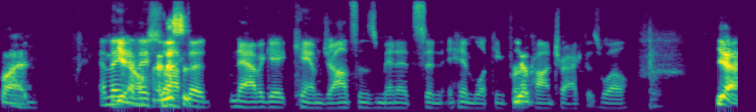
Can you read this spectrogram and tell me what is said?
but mm-hmm. and they, and know, they still and have to navigate Cam Johnson's minutes and him looking for yep. a contract as well. Yeah,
